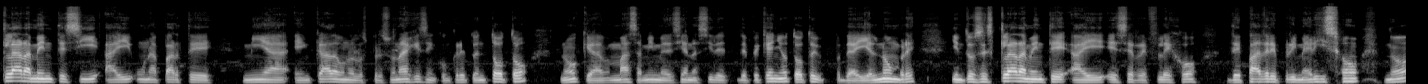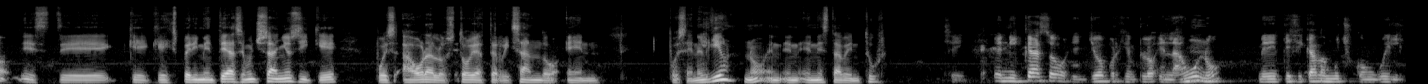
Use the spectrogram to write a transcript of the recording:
claramente sí hay una parte mía en cada uno de los personajes, en concreto en Toto, ¿no? Que además a mí me decían así de, pequeño, Toto, y de ahí el nombre. Y entonces claramente hay ese reflejo de padre primerizo, ¿no? Este, que, experimenté hace muchos años y que pues ahora lo estoy aterrizando en, pues en el guion, ¿no? en esta aventura. Sí. En mi caso, yo, por ejemplo, en la 1 me identificaba mucho con Willy,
